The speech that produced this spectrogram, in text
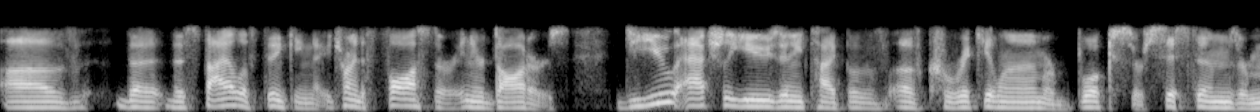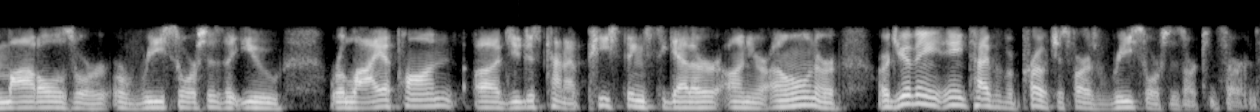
of the the style of thinking that you're trying to foster in your daughters, do you actually use any type of, of curriculum or books or systems or models or, or resources that you rely upon? Uh, do you just kind of piece things together on your own, or or do you have any, any type of approach as far as resources are concerned?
